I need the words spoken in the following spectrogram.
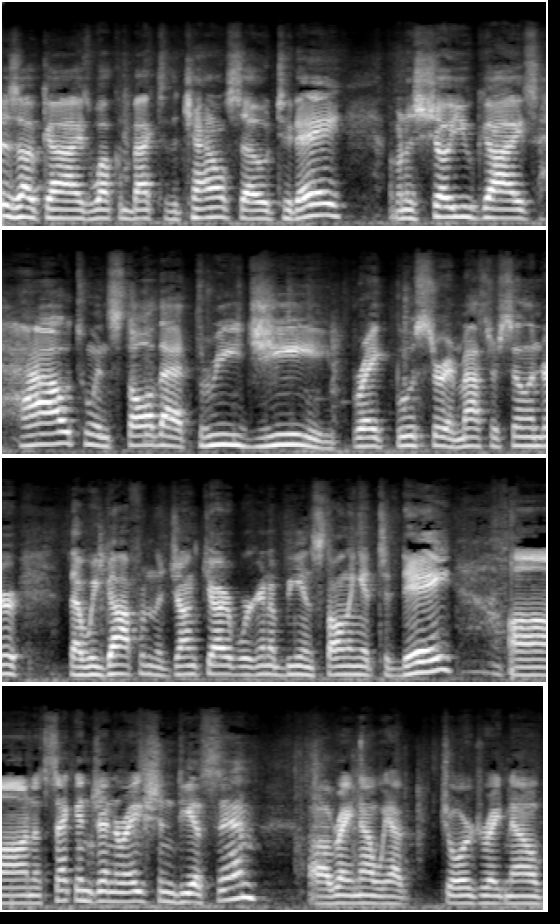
is up guys? Welcome back to the channel. So today I'm going to show you guys how to install that 3G brake booster and master cylinder that we got from the junkyard. We're going to be installing it today on a second generation DSM. Uh, right now we have George right now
